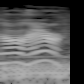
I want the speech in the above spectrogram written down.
Go here?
